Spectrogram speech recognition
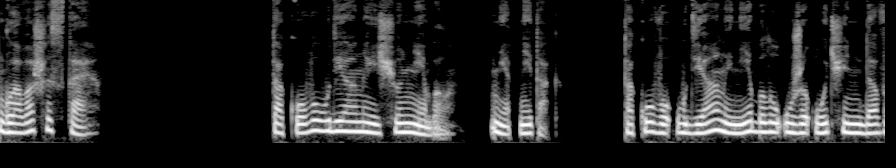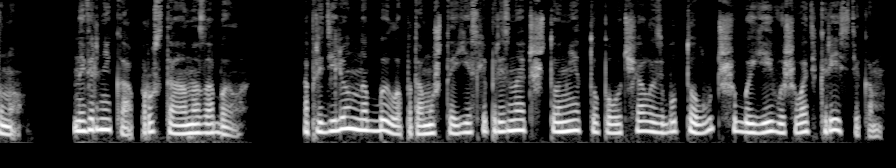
Глава шестая. Такого у Дианы еще не было. Нет, не так. Такого у Дианы не было уже очень давно. Наверняка, просто она забыла. Определенно было, потому что если признать, что нет, то получалось, будто лучше бы ей вышивать крестиком,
